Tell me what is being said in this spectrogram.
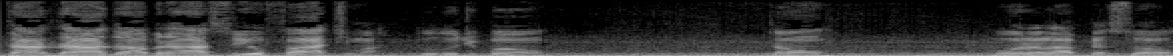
Tá dado um abraço, viu Fátima? Tudo de bom. Então Bora lá, pessoal.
